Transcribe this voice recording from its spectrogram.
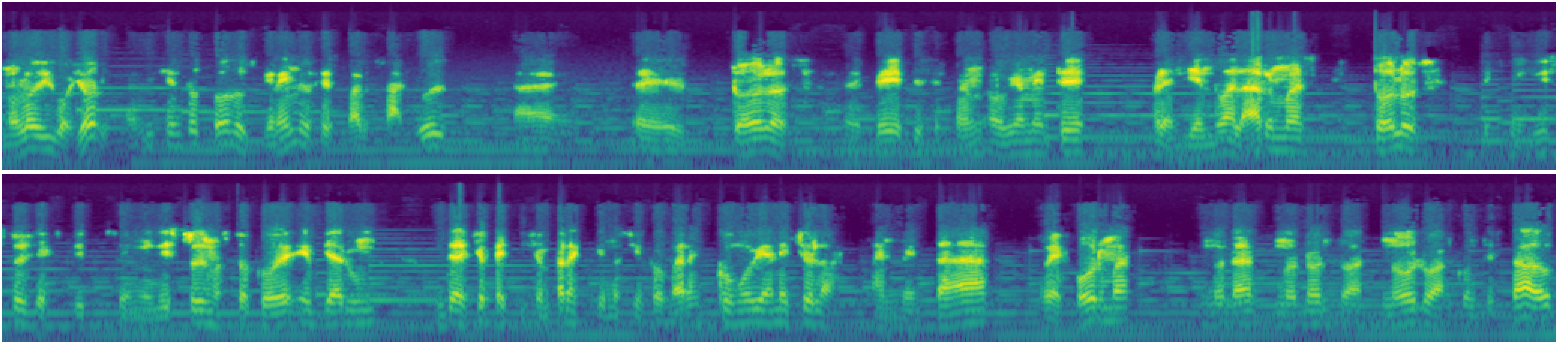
no lo digo yo, lo están diciendo todos los gremios, es para salud, ah, eh, todos los EPS están obviamente prendiendo alarmas, todos los ministros y exministros nos tocó enviar un, derecho a petición para que nos informaran cómo habían hecho la, inventada reforma, no, no, no, no, lo han contestado.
